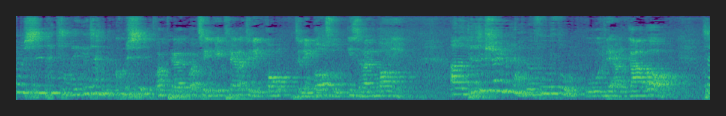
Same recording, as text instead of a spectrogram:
牧师，他讲了一个这样的故事。我听，我曾经听了这里讲，这里告诉，一直很帮你。呃，他就说有两个夫妇，有两家乐。在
